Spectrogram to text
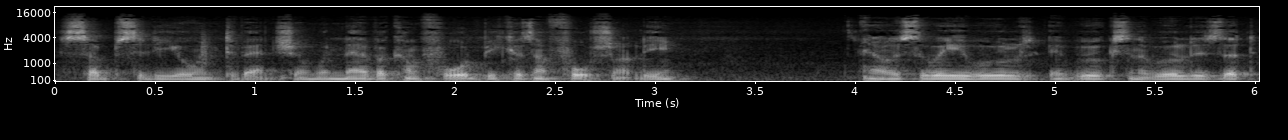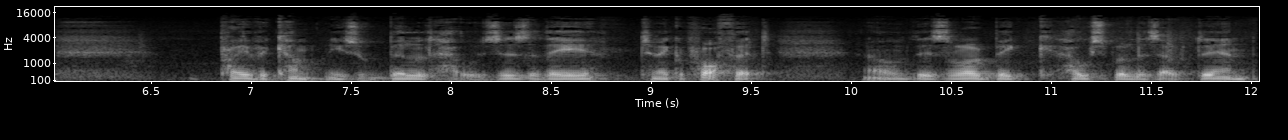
subsidy or intervention, will never come forward because, unfortunately, you know, it's the way it works in the world is that private companies who build houses are there to make a profit. You know, there's a lot of big house builders out there, and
